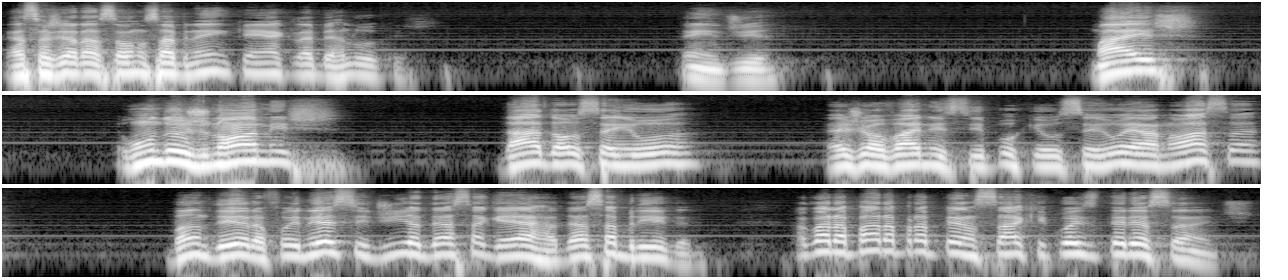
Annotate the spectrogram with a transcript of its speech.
Essa geração não sabe nem quem é Kleber Lucas. Entendi. Mas um dos nomes dado ao Senhor é Jeová Nissi, porque o Senhor é a nossa bandeira. Foi nesse dia dessa guerra, dessa briga. Agora, para para pensar que coisa interessante.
